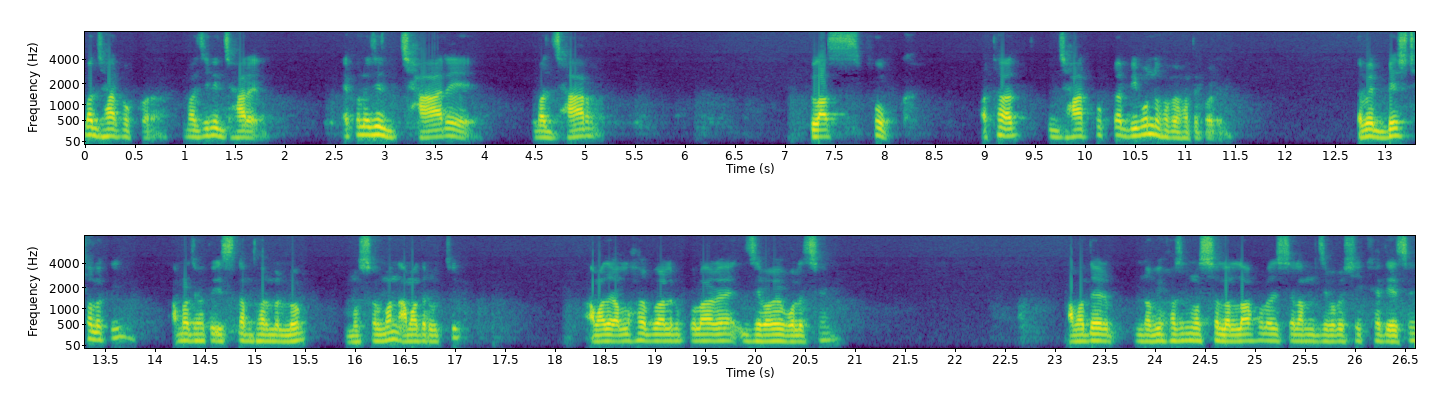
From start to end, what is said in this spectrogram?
বা ঝাড়ফুঁক করা বা যিনি ঝাড়ে। এখন এই যে ঝাড়ে বা ঝাড় প্লাস ফুক, অর্থাৎ ঝাড়ফুঁকটা বিভিন্নভাবে হতে পারে তবে বেস্ট হলো কি আমরা যেহেতু ইসলাম ধর্মের লোক, মুসলমান, আমাদের উচিত আমাদের আল্লাহ আলামিন কোরআনে যেভাবে বলেছেন, আমাদের নবী হজরত সাল্লাহ যেভাবে শিক্ষা দিয়েছেন,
